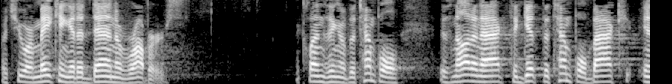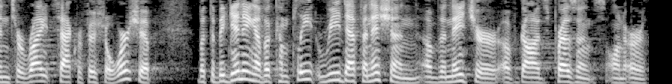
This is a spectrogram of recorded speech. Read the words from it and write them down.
but you are making it a den of robbers. The cleansing of the temple is not an act to get the temple back into right sacrificial worship, but the beginning of a complete redefinition of the nature of God's presence on earth.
